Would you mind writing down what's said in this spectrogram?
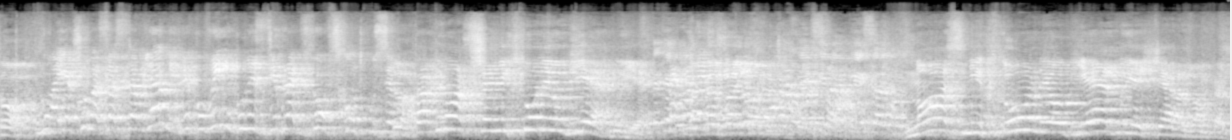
То. Ну а якщо вас заставляли, ви повинні були зібрати знов сходку села. Так нас ще ніхто не об'єднує. Так, Нас ніхто не об'єднує, ще раз вам кажу.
